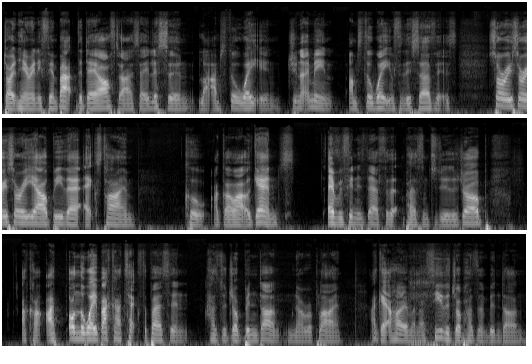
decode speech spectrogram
Don't hear anything back. The day after, I say, listen, like I'm still waiting. Do you know what I mean? I'm still waiting for this service. Sorry, sorry, sorry. Yeah, I'll be there X time. Cool. I go out again. Everything is there for that person to do the job. I can't. I on the way back, I text the person. Has the job been done? No reply. I get home and I see the job hasn't been done.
